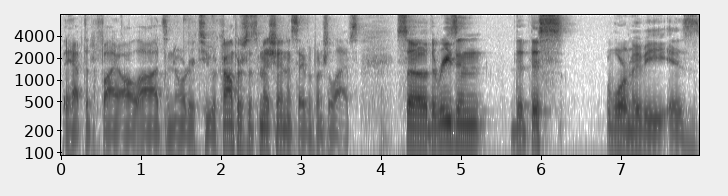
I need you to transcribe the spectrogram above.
they have to defy all odds in order to accomplish this mission and save a bunch of lives. So the reason that this war movie is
